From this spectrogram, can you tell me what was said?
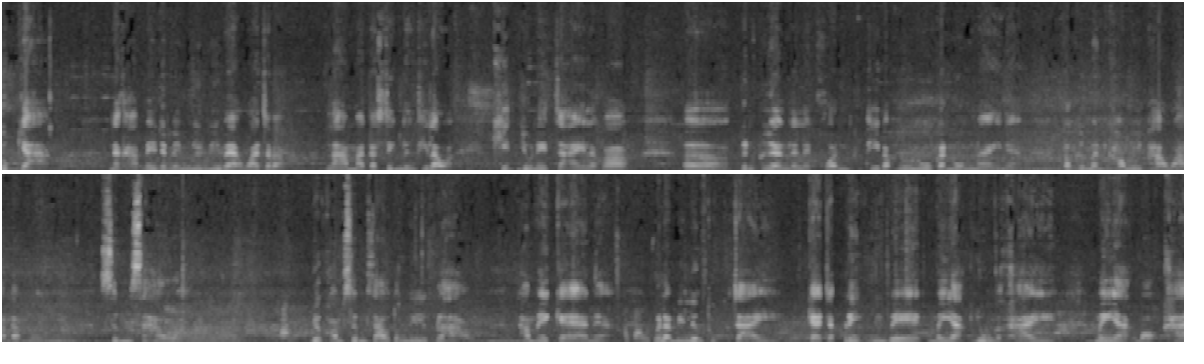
ทุกอย่าง นะครับไม่ได้มีวิแววว่าจะแบบลามมาแต่สิ่งหนึ่งที่เราอะคิดอยู่ในใจแล้วก็เอ่อเพื่อนๆหลาย ๆ คนที่แบบรู้ๆกันวงในเนี่ย ก็คือเหมือนเขามีภาวะแบบเหมือนซึมเศร้าอะค่ะด้วยความซึมเศร้าตรงนี้หรือเปล่าทำให้แกเนี่ยอาการเวลามีเรื่องทุกข์ใจ แกจะปลีกวิเวก ไม่อยากยุ่งกับใคร ไม่อยากบอกใคร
